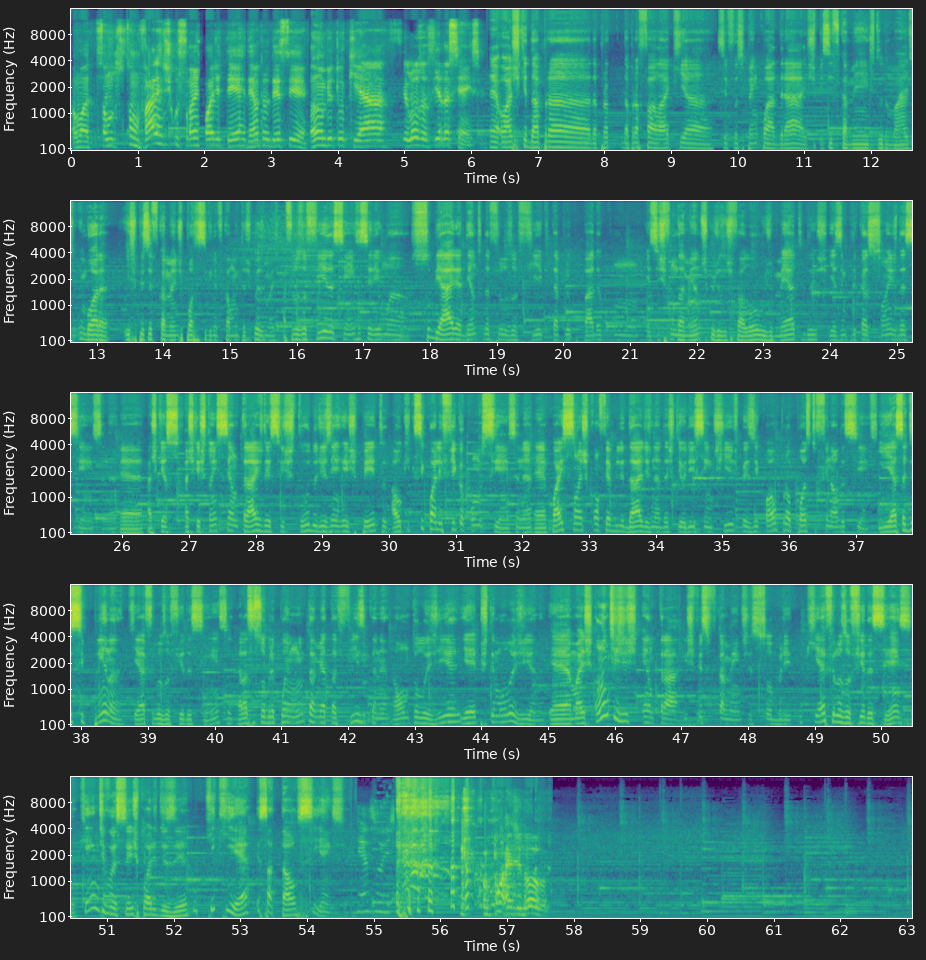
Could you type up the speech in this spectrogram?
é uma- são, são várias discussões que pode ter dentro desse âmbito que é a filosofia da ciência. É, eu acho que dá pra, dá pra, dá pra falar que a, se fosse pra enquadrar especificamente tudo mais, embora especificamente possa significar muitas coisas, mas a filosofia da ciência seria uma sub-área dentro da filosofia que está preocupada com esses fundamentos que o Jesus falou, os métodos e as implicações da ciência, né? É, que, as questões centrais desse estudo dizem respeito ao que, que se qualifica como ciência, né? É, quais são as confiabilidades né, das teorias científicas e qual o propósito final da ciência. E essa disciplina, que é a filosofia da ciência, ela se sobrepõe muito à metafísica, né, à ontologia e à epistemologia. Né? É, mas antes de entrar especificamente sobre o que é filosofia da ciência, quem de vocês pode dizer o que, que é essa tal ciência? Jesus. Porra, de novo.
